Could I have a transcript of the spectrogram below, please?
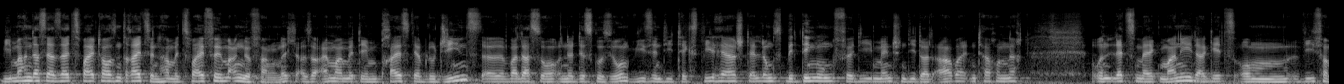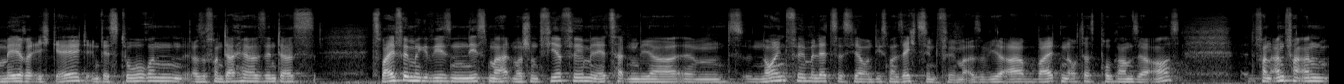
Wir machen das ja seit 2013, haben mit zwei Filmen angefangen. Nicht? Also einmal mit dem Preis der Blue Jeans, da war das so eine Diskussion, wie sind die Textilherstellungsbedingungen für die Menschen, die dort arbeiten, Tag und Nacht. Und Let's Make Money, da geht es um, wie vermehre ich Geld, Investoren. Also von daher sind das zwei Filme gewesen. Nächstes Mal hatten wir schon vier Filme. Jetzt hatten wir ähm, neun Filme letztes Jahr und diesmal 16 Filme. Also wir arbeiten auch das Programm sehr aus. Von Anfang an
